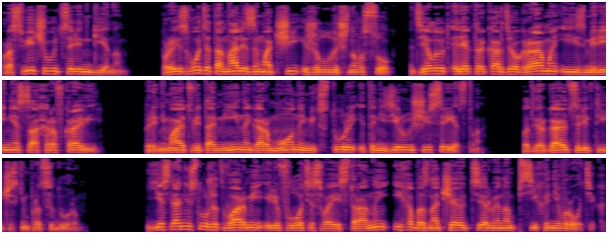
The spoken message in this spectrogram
просвечиваются рентгеном, производят анализы мочи и желудочного сока, делают электрокардиограммы и измерения сахара в крови, принимают витамины, гормоны, микстуры и тонизирующие средства, подвергаются электрическим процедурам. Если они служат в армии или флоте своей страны, их обозначают термином «психоневротик»,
